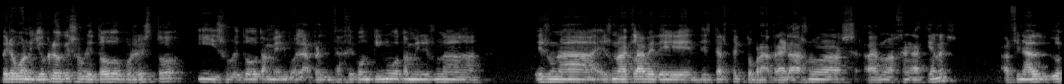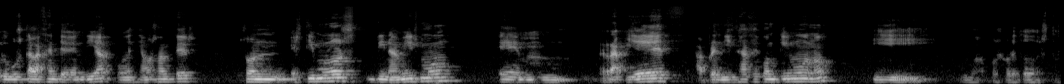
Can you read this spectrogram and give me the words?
pero bueno, yo creo que sobre todo pues esto y sobre todo también el aprendizaje continuo también es una, es una, es una clave de, este aspecto para atraer a las, nuevas, a nuevas generaciones. Al final, lo que busca la gente hoy en día, como decíamos antes, son estímulos, dinamismo, em, rapidez, aprendizaje continuo, ¿no? Y, bueno, pues sobre todo esto.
